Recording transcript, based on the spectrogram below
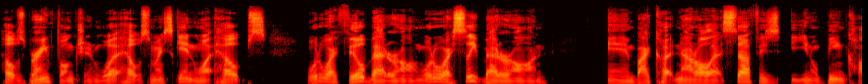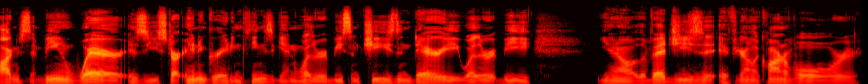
helps brain function? What helps my skin? What helps what do I feel better on? What do I sleep better on? And by cutting out all that stuff is, you know, being cognizant, being aware is you start integrating things again, whether it be some cheese and dairy, whether it be, you know, the veggies if you're on the carnivore or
